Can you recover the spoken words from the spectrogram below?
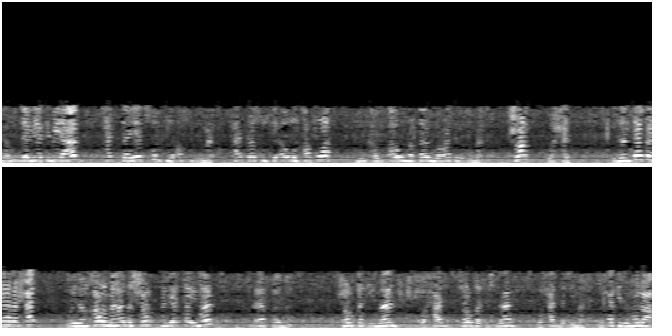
لابد أن يأتي به عبد حتى يدخل في أصل الإيمان. حتى يدخل في أول خطوة من أول مرتبة مراتب الإيمان. شرط وحد. إذا انتفى هذا الحد وإذا انخرم هذا الشرط هل يبقى إيمان؟ لا يبقى إيمان شرط الإيمان وحد شرط الإسلام وحد الإيمان ويؤكد المولى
